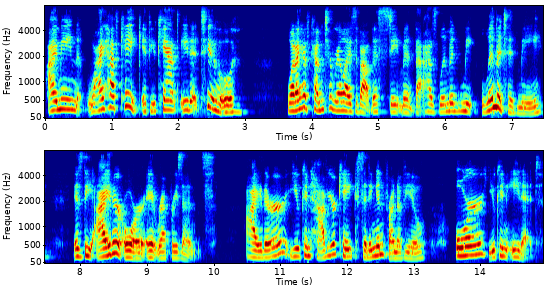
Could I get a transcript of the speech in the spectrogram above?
I mean, why have cake if you can't eat it too? What I have come to realize about this statement that has limited me, limited me is the either or it represents. Either you can have your cake sitting in front of you, or you can eat it.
